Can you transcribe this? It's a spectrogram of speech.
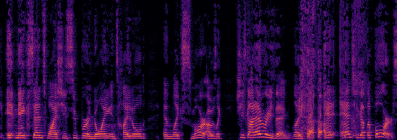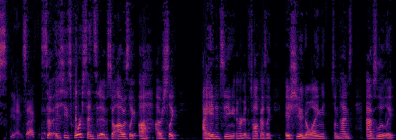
it makes sense why she's super annoying, entitled, and like smart. I was like, she's got everything, like, and and she got the force. yeah, exactly. So she's force sensitive. So I was like, uh, I was just like, I hated seeing her get to talk. I was like, is she annoying sometimes? Absolutely,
